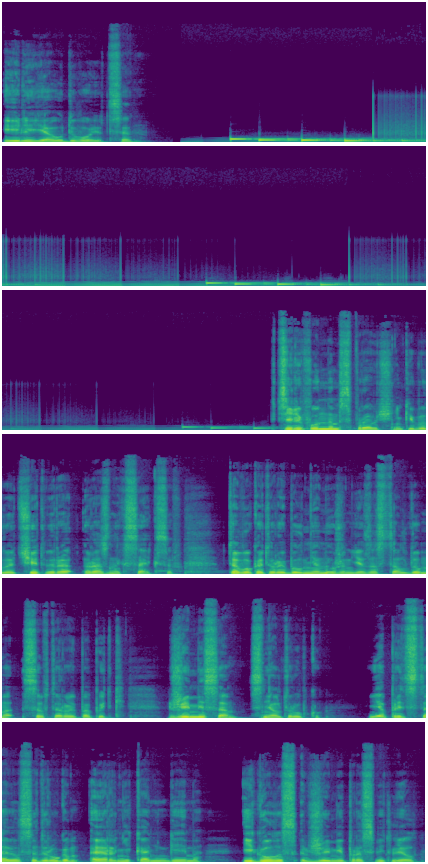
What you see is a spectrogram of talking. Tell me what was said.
или я удвою цену. В телефонном справочнике было четверо разных сайксов. Того, который был мне нужен, я застал дома со второй попытки. Джимми сам снял трубку. Я представился другом Эрни Каннингейма, и голос Джимми просветлел —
